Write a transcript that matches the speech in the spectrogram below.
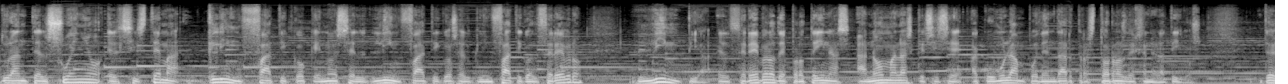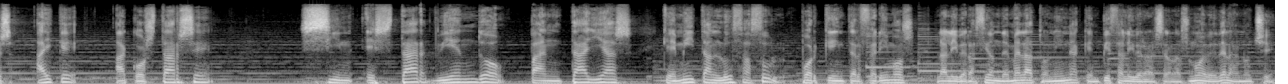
Durante el sueño el sistema linfático, que no es el linfático, es el linfático del cerebro, limpia el cerebro de proteínas anómalas que si se acumulan pueden dar trastornos degenerativos. Entonces hay que acostarse sin estar viendo pantallas que emitan luz azul, porque interferimos la liberación de melatonina que empieza a liberarse a las 9 de la noche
